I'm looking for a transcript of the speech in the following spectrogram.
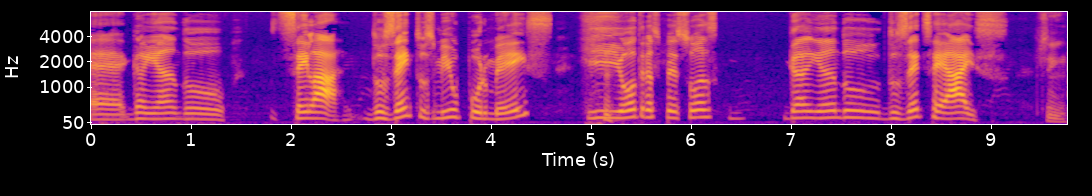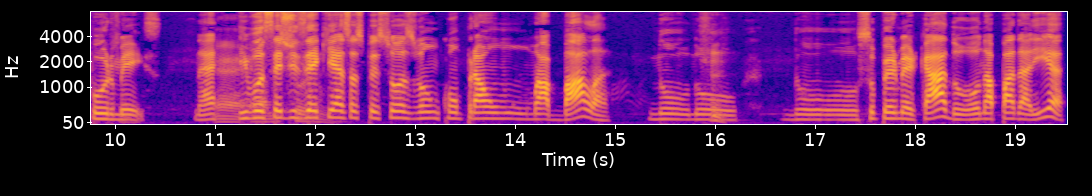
É, ganhando, sei lá, 200 mil por mês e outras pessoas ganhando 200 reais sim, por sim. mês, né? É, e você é dizer que essas pessoas vão comprar um, uma bala no, no, no supermercado ou na padaria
